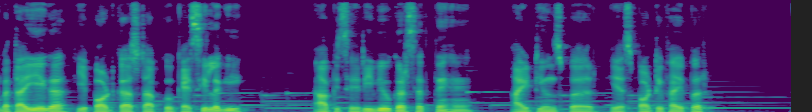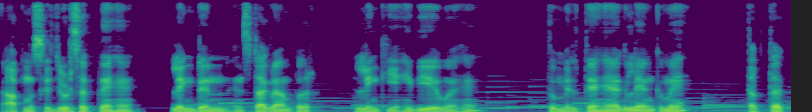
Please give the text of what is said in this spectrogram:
बताइएगा, ये पॉडकास्ट आपको कैसी लगी? आप इसे रिव्यू कर सकते हैं आई पर या स्पॉटिफाई पर। आप मुझसे जुड़ सकते हैं लिंकड इंस्टाग्राम पर। लिंक यहीं दिए हुए हैं। तो मिलते हैं अगले अंक में। तब तक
